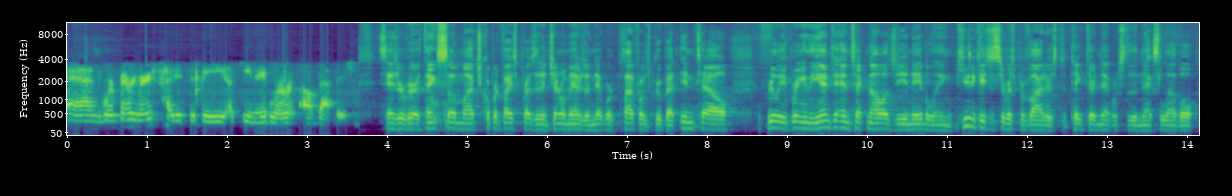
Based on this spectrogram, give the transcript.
and we're very, very excited to be a key enabler of that vision. Sandra Rivera, thanks so much. Corporate Vice President, General Manager of Network Platforms Group at Intel, really bringing the end-to-end technology, enabling communication service providers to take their networks to the next level,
